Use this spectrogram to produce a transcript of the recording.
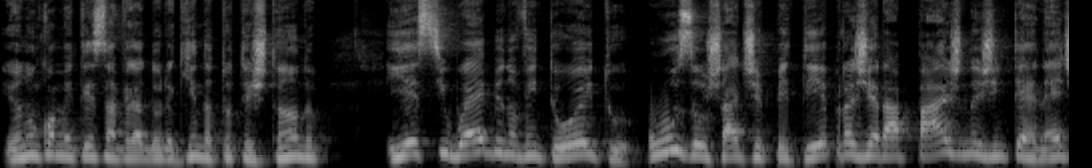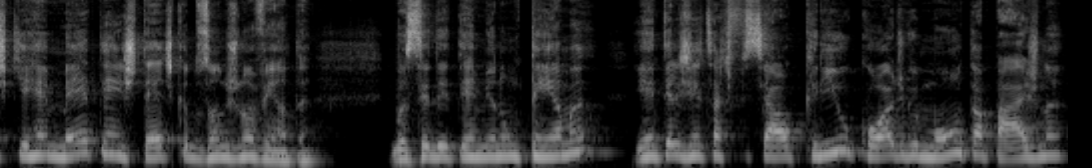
Eu não comentei esse navegador aqui, ainda estou testando. E esse Web 98 usa o ChatGPT para gerar páginas de internet que remetem à estética dos anos 90. Você determina um tema e a inteligência artificial cria o código e monta a página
